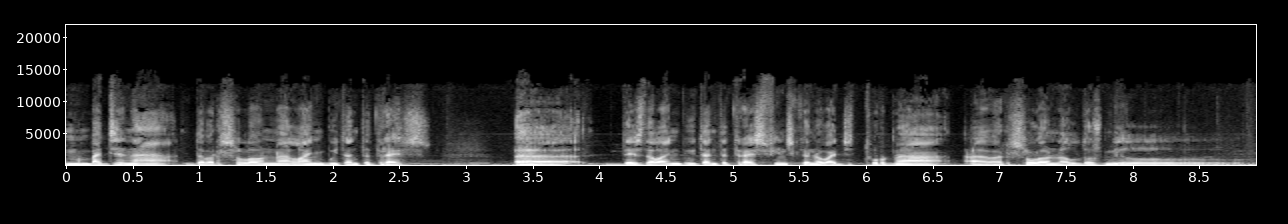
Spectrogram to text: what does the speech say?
me'n vaig anar de Barcelona l'any 83. Uh, des de l'any 83 fins que no vaig tornar a Barcelona el 2000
